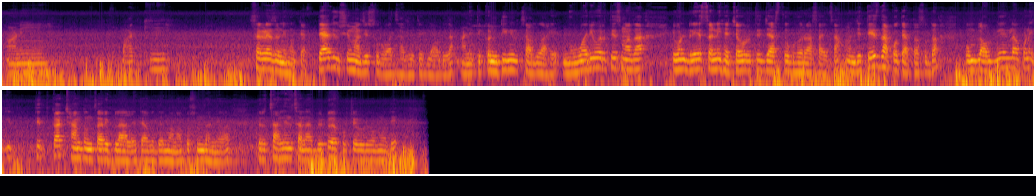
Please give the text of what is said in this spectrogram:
आणि बाकी सगळ्याजणी होत्या. त्या दिवशी माझी सुरुवात झाली होती ब्लॉगला आणि ती कंटिन्यू चालू आहे. नऊवारीवरतीच माझा इवन ड्रेस आणि ह्याच्यावरतीच जास्त भर असायचा. म्हणजे तेच दाखवते आतासुद्धा पण ब्लॉगिंगला पण इत तितका छान तुमचा रिप्लाय आला त्याबद्दल मनापासून धन्यवाद. तर चालेल चला. भेटूया पुढच्या व्हिडिओमध्ये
